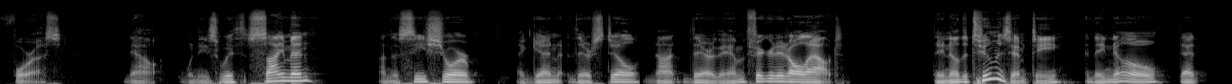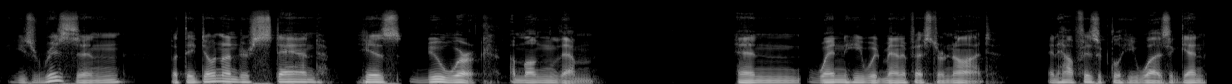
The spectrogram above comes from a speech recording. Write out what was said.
for us. Now, when he's with Simon on the seashore, again, they're still not there. They haven't figured it all out. They know the tomb is empty, and they know that he's risen, but they don't understand his new work among them and when he would manifest or not, and how physical he was. Again,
